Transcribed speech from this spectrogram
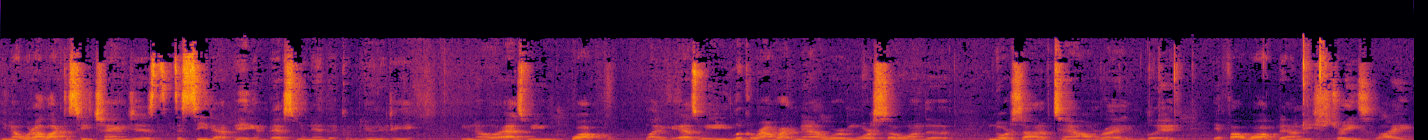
you know what I like to see change is to see that big investment in the community. You know, as we walk, like as we look around right now, we're more so on the north side of town, right? But if I walk down these streets, like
